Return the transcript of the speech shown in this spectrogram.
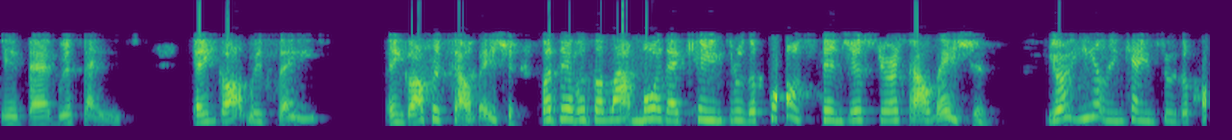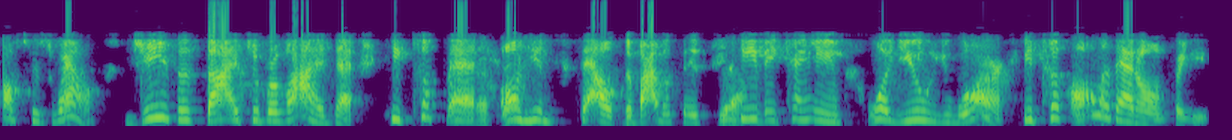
is that we're saved. Thank God we're saved. Thank God for salvation. But there was a lot more that came through the cross than just your salvation. Your healing came through the cross as well. Jesus died to provide that. He took that right. on himself. The Bible says Yeah. he became what you you were. He took all of that on for you.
